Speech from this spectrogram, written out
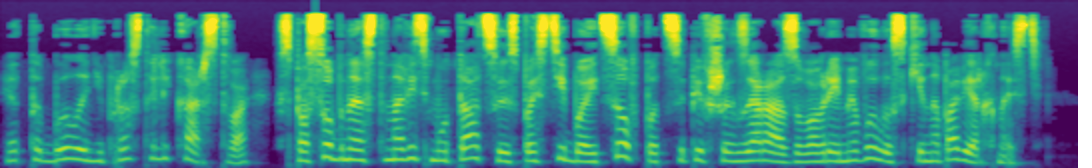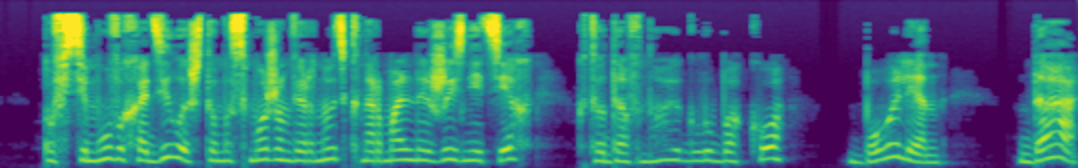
Это было не просто лекарство, способное остановить мутацию и спасти бойцов, подцепивших заразу во время вылазки на поверхность. По всему выходило, что мы сможем вернуть к нормальной жизни тех, кто давно и глубоко болен. Да,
